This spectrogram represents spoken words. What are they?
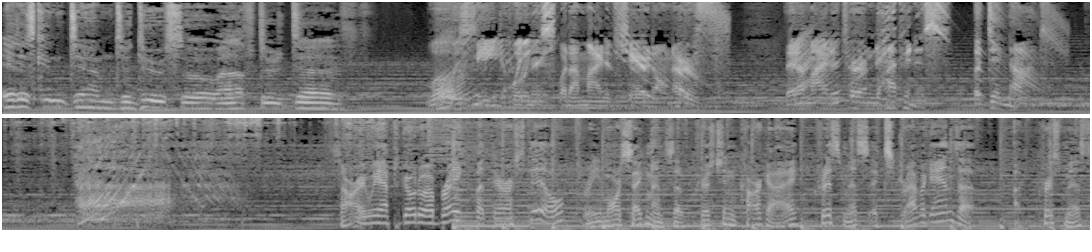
it is condemned to do so after death. Woe is me to witness what I might have shared on earth. That I might have turned to happiness, but did not. Sorry we have to go to a break, but there are still three more segments of Christian Car Guy Christmas Extravaganza, a Christmas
